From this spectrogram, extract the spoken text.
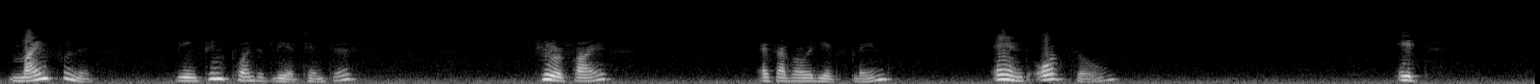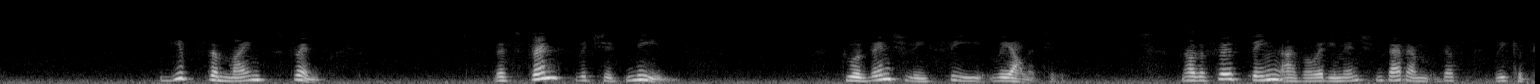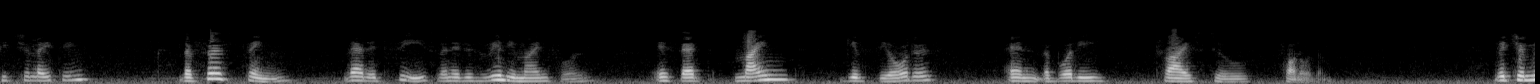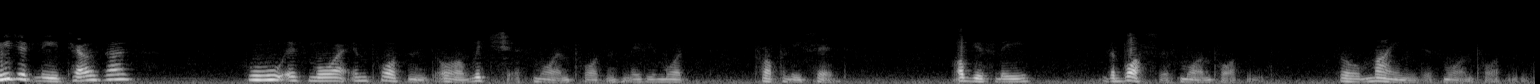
mindfulness, being pinpointedly attentive, purifies, as I've already explained, and also it gives the mind strength, the strength which it needs to eventually see reality. Now the first thing, I've already mentioned that, I'm just recapitulating. The first thing that it sees when it is really mindful is that mind gives the orders and the body tries to follow them. Which immediately tells us who is more important, or which is more important, maybe more properly said. Obviously, the boss is more important, so mind is more important.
